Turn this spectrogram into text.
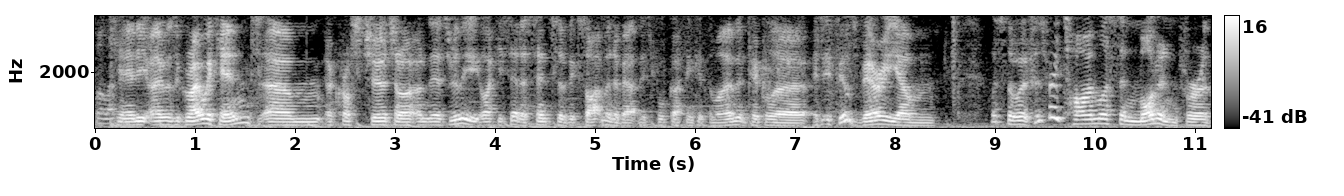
1 to Candy. It was a great weekend um, across church, and, I, and there's really, like you said, a sense of excitement about this book. I think at the moment, people are. It, it feels very. Um, what's the word? It feels very timeless and modern for a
